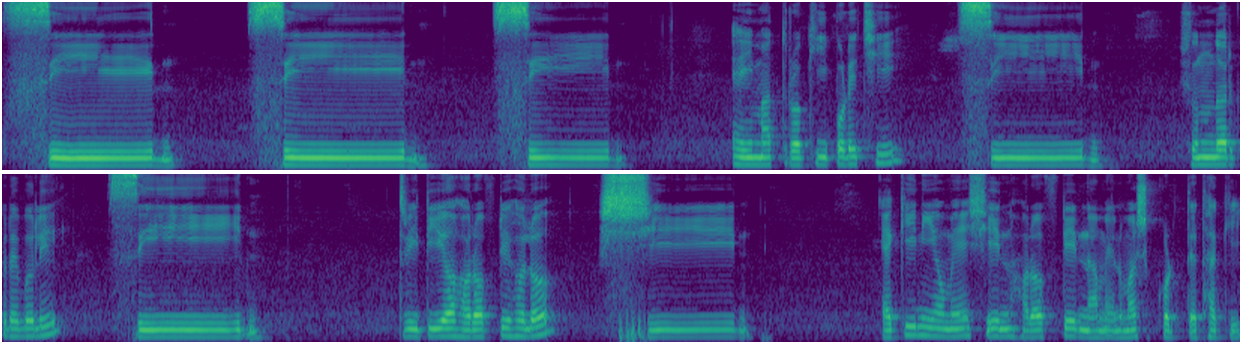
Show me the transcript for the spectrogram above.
সিন সিন সিন। এইমাত্র কি পড়েছি? সিন। সুন্দর করে বলি, সিন। তৃতীয় হরফটি হলো শিন একই নিয়মে শিন হরফটির নামের মাস করতে থাকি।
